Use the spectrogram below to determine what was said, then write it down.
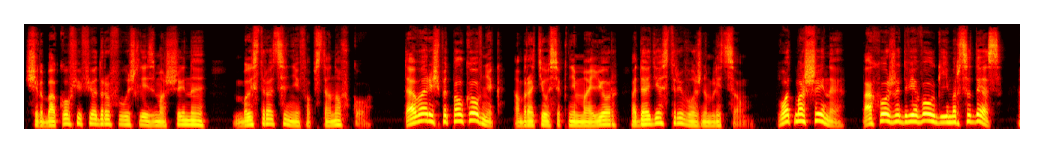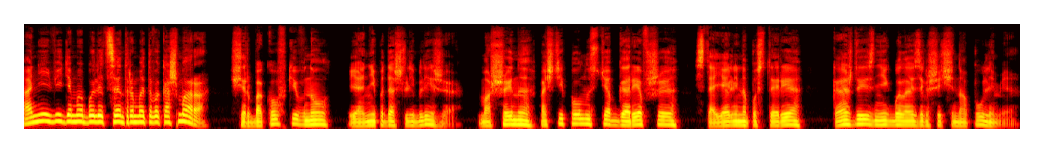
Щербаков и Федоров вышли из машины, быстро оценив обстановку. «Товарищ подполковник!» — обратился к ним майор, подойдя с тревожным лицом. «Вот машины. Похоже, две «Волги» и «Мерседес». Они, видимо, были центром этого кошмара». Щербаков кивнул, и они подошли ближе. Машины, почти полностью обгоревшие, стояли на пустыре, Каждая из них была изрешечена пулями.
